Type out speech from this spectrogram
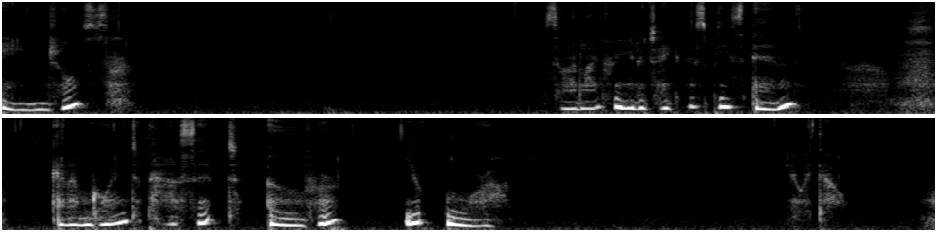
angels? So I'd like for you to take this piece in and I'm going to pass it over your aura. Here we go.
